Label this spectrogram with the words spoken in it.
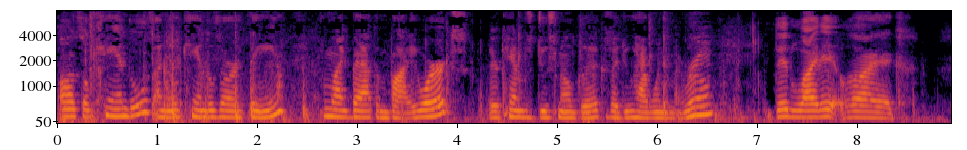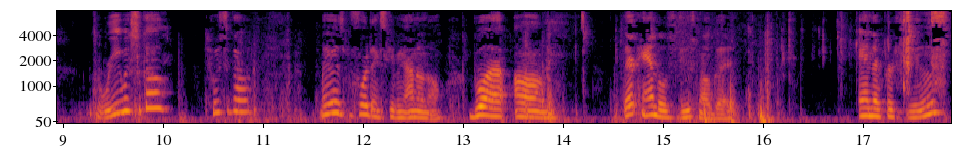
Also, candles. I know candles are a thing from like Bath and Body Works. Their candles do smell good because I do have one in my room. Did light it like three weeks ago? Two weeks ago? Maybe it was before Thanksgiving. I don't know. But um, their candles do smell good. And their perfumes.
